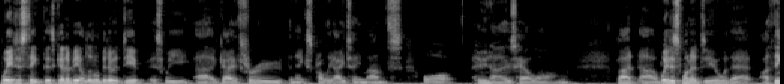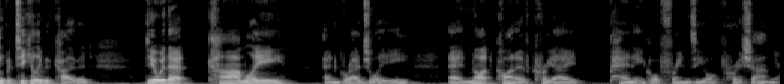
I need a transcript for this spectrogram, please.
We just think there's going to be a little bit of a dip as we uh, go through the next probably 18 months or who knows how long. But uh, we just want to deal with that. I think, particularly with COVID, deal with that calmly and gradually and not kind of create panic or frenzy or pressure. Yeah.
